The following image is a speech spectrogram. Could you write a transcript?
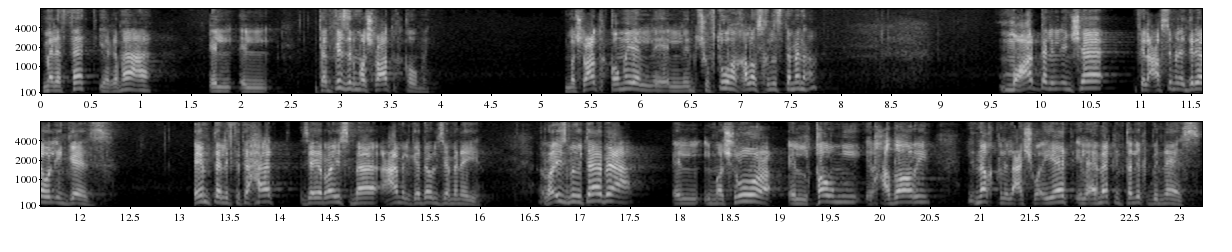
ملفات يا جماعة ال... ال... تنفيذ المشروعات القومية. المشروعات القومية اللي, اللي أنتوا شفتوها خلاص خلصنا منها. معدل الإنشاء في العاصمة الإدارية والإنجاز. إمتى الافتتاحات؟ زي الرئيس ما عامل جداول زمنية. الرئيس بيتابع ال- المشروع القومي الحضاري لنقل العشوائيات إلى أماكن تليق بالناس.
